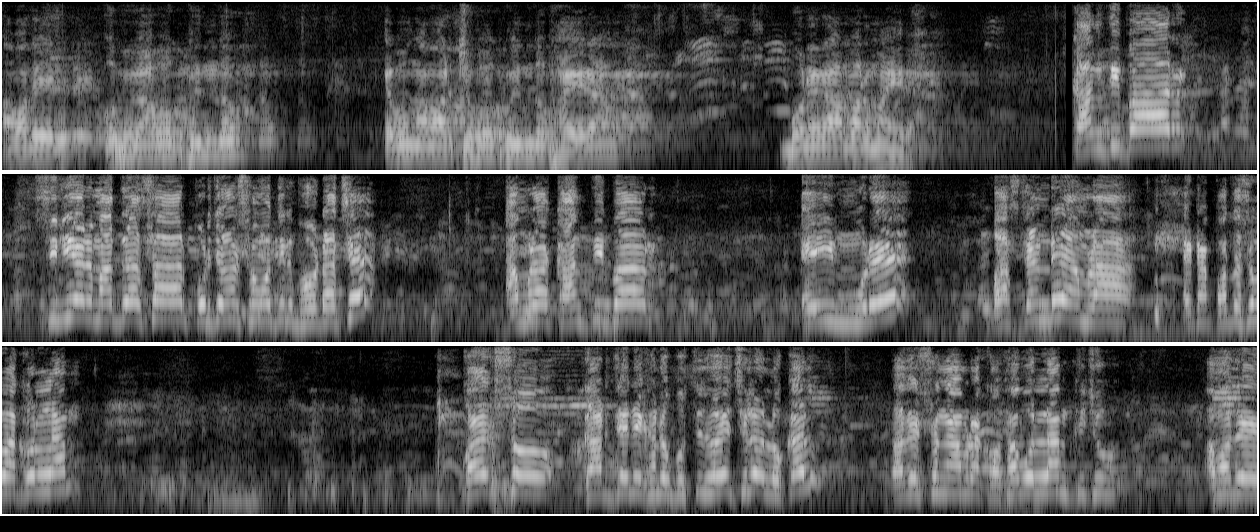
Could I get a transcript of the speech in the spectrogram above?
আমাদের অভিভাবকবৃন্দ এবং আমার যুবকবৃন্দ ভাইয়েরা, বোনেরা, আমার মায়েরা। কান্তিপাড় সিনিয়র মাদ্রাসার পরিচালনা সমিতির ভোট আছে। আমরা কান্তিপাড় এই মোড়ে, বাস স্ট্যান্ডে আমরা একটা পথসভা করলাম। কয়েকশো গার্জেন এখানে উপস্থিত হয়েছিল লোকাল তাদের সঙ্গে আমরা কথা বললাম, কিছু আমাদের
